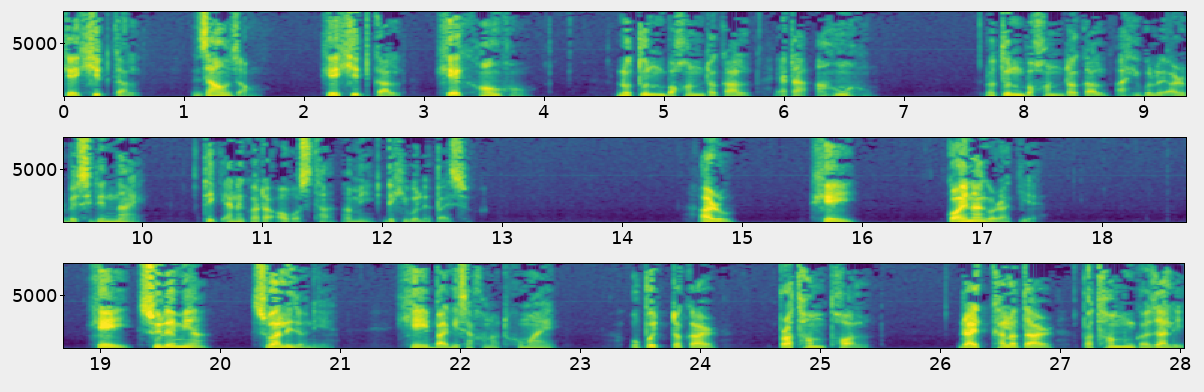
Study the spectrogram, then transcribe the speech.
সেই শীতকাল যাওঁ যাওঁ সেই শীতকাল শেষ হওঁ হওঁ নতুন বসন্তকাল এটা আহোঁ আহোঁ নতুন বসন্তকাল আহিবলৈ আৰু বেছিদিন নাই ঠিক এনেকুৱা এটা অৱস্থা আমি দেখিবলৈ পাইছো। আৰু সেই কইনাগৰাকীয়ে সেই চুলেমীয়া ছোৱালীজনীয়ে সেই বাগিচাখনত সোমাই উপত্যকাৰ প্ৰথম ফল দ্ৰাক্ষালতাৰ প্ৰথম গজালি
